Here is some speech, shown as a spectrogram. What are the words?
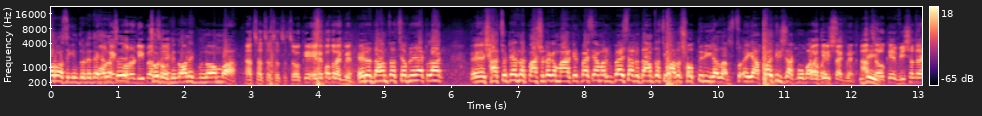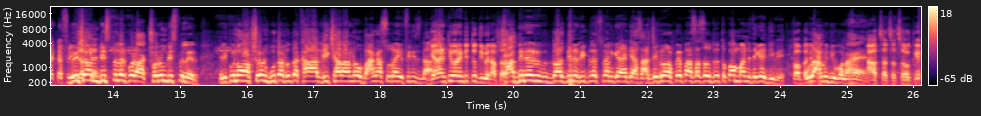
বড় আছে কিন্তু এটা দেখা যাচ্ছে ছোট কিন্তু অনেক লম্বা। আচ্ছা আচ্ছা আচ্ছা আচ্ছা ওকে এটা কত রাখবেন? এটা দাম চাচ্ছে আপনি এক লাখ সাতষট্টি হাজার পাঁচশো টাকা মার্কেট পাইছে আমার প্রাইস আর দাম চাচ্ছি মাত্র সত্তরিশ হাজার। পঁয়ত্রিশ রাখব পঁয়ত্রিশ রাখবেন। আচ্ছা ওকে ভীষণের একটা ফ্রিজ ভীষণ ডিসপ্লের প্রোডাক্ট শোরুম ডিসপ্লের এর কোনো অপশন বুতা টুতা খাওয়া লিক ছাড়ানো ভাঙা চুরা এই ফ্রিজ না। গ্যারান্টি ওয়ারেন্টি তো দিবেন আপনারা। সাত দিনের দশ দিনের রিপ্লেসমেন্ট গ্যারান্টি আছে। আর যেগুলো পেপার আছে ওদের তো কোম্পানি থেকেই দিবে। ওগুলো আমি দিব না হ্যাঁ। আচ্ছা আচ্ছা আচ্ছা ওকে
